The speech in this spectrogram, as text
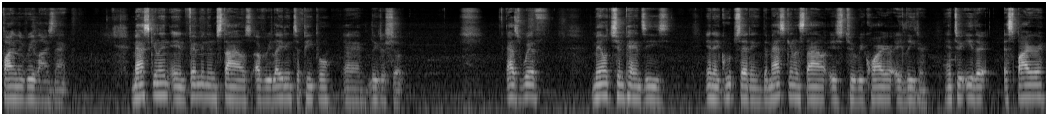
Finally realize that. Masculine and feminine styles of relating to people and leadership. As with male chimpanzees in a group setting, the masculine style is to require a leader and to either aspire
